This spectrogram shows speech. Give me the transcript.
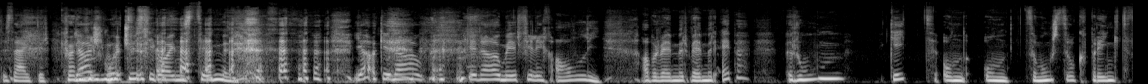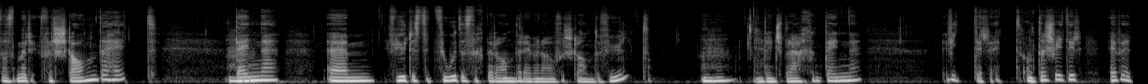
dann sagt er, ja, ist gut, tschüss, ich gehe ins Zimmer. ja, genau, genau, wir vielleicht alle. Aber wenn man, wenn man eben Raum gibt und, und zum Ausdruck bringt, dass man verstanden hat, mhm. dann ähm, führt es das dazu, dass sich der andere eben auch verstanden fühlt. Mhm. Und entsprechend dann weiterredet. Und das ist wieder eben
